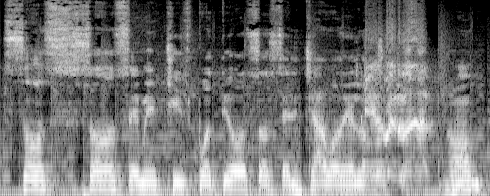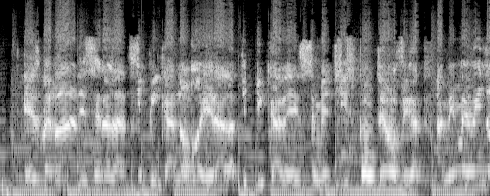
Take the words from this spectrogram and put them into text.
sos, sos, se me chispoteó, sos el chavo del otro. Es verdad. ¿No? Es verdad, esa era la típica, ¿no? Era la típica de se me chispoteó, fíjate. A mí me vino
